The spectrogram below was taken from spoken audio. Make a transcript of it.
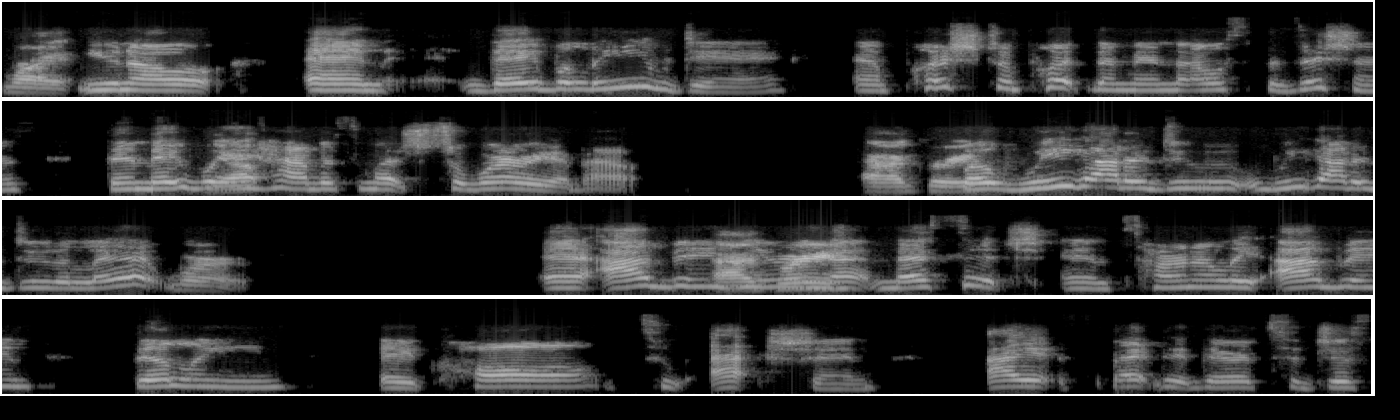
right? You know, and they believed in and pushed to put them in those positions, then they wouldn't yep. have as much to worry about. I agree. But we got to do we got to do the lead work. And I've been I hearing agree. that message internally. I've been feeling a call to action. I expected there to just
